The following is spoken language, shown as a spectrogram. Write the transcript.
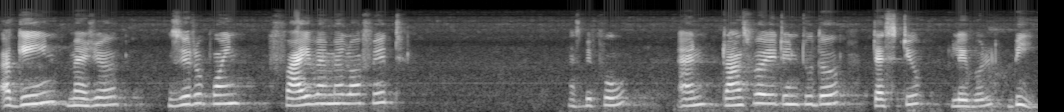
again measure 0.5 ml of it as before and transfer it into the test tube labeled B.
